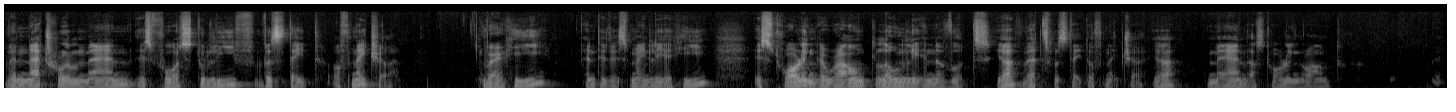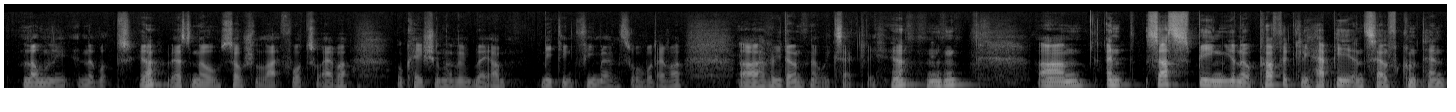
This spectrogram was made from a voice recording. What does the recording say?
when natural man is forced to leave the state of nature, where he, and it is mainly a he, is strolling around lonely in the woods. Yeah, that's the state of nature. Yeah, men are strolling around lonely in the woods. Yeah, there's no social life whatsoever. Occasionally they are meeting females or whatever. Uh, we don't know exactly. Yeah. Mm -hmm. Um, and thus being, you know, perfectly happy and self-content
